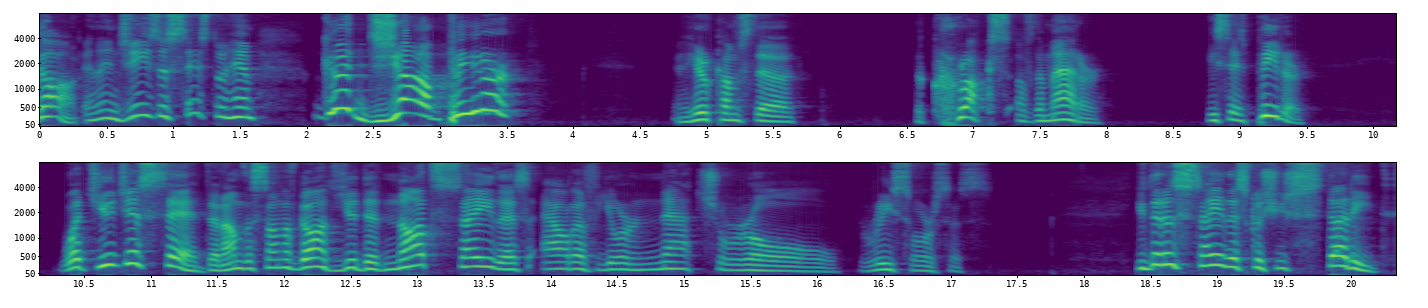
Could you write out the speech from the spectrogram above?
God. And then Jesus says to him, Good job, Peter. And here comes the, the crux of the matter. He says, Peter, What you just said, that I'm the Son of God, you did not say this out of your natural resources. You didn't say this because you studied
